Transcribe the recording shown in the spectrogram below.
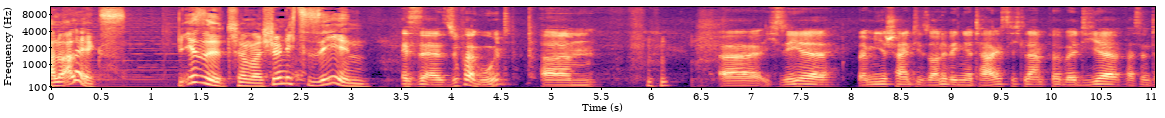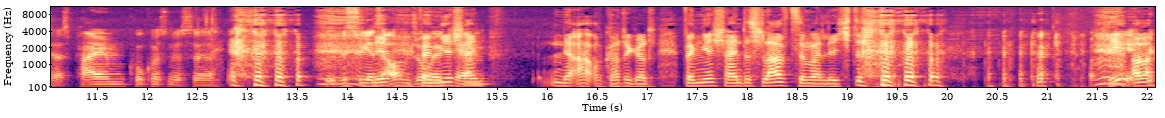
Hallo, Alex. Wie ist es? Hör mal, schön dich zu sehen. Es ist äh, super gut. Ähm, äh, ich sehe, bei mir scheint die Sonne wegen der Tageslichtlampe. Bei dir, was sind das? Palmen, Kokosnüsse? Bist du jetzt nee, auch im Dschungelcamp? Bei mir scheint, ah, oh Gott, oh Gott. Bei mir scheint das Schlafzimmerlicht. okay. Aber,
